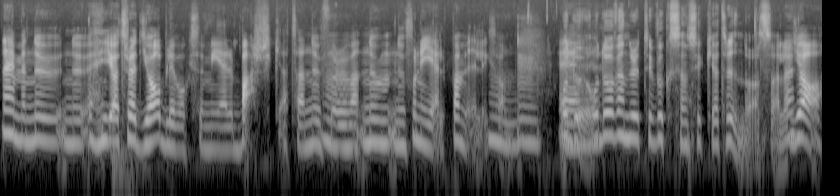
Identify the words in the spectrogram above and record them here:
Nej men nu, nu, jag tror att jag blev också mer barsk. Att så här, nu, får Mm. du, nu, nu får ni hjälpa mig. Liksom. Mm. Och, då, Eh, och då vände du till vuxenpsykiatrin då alltså? Eller? Ja,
